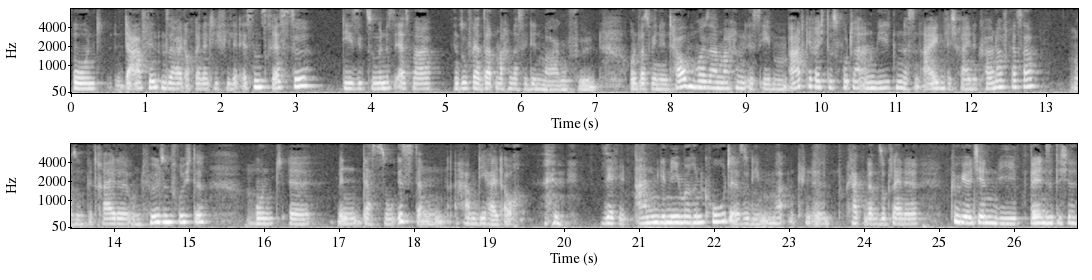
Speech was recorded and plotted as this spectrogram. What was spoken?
Und da finden sie halt auch relativ viele Essensreste, die sie zumindest erstmal insofern satt machen, dass sie den Magen füllen. Und was wir in den Taubenhäusern machen, ist eben artgerechtes Futter anbieten. Das sind eigentlich reine Körnerfresser, also Getreide und Hülsenfrüchte. Und äh, wenn das so ist, dann haben die halt auch sehr viel angenehmeren Kot. Also die äh, kacken dann so kleine Kügelchen wie Wellensittiche.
